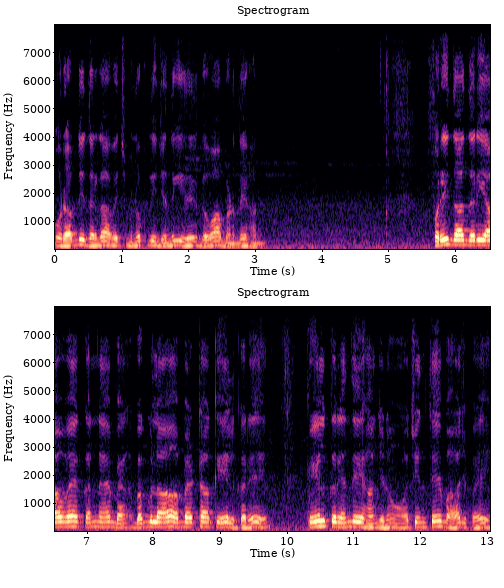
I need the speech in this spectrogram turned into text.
ਉਹ ਰੱਬ ਦੀ ਦਰਗਾਹ ਵਿੱਚ ਮਨੁੱਖ ਦੀ ਜ਼ਿੰਦਗੀ ਦੇ ਗਵਾਹ ਬਣਦੇ ਹਨ। ਫਰੀਦਾ ਦਰਿਆ ਵੇ ਕੰਨੇ ਬਗਲਾ ਬੈਠਾ ਕੇਲ ਕਰੇ। ਕੇਲ ਕਰੇਂਦੇ ਹੰਝਣੋਂ ਅਚਿੰਤੇ ਬਾਜ ਪਏ।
